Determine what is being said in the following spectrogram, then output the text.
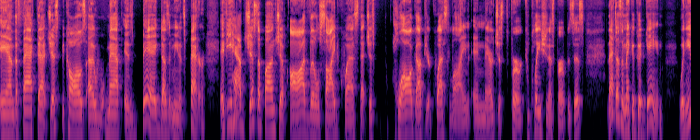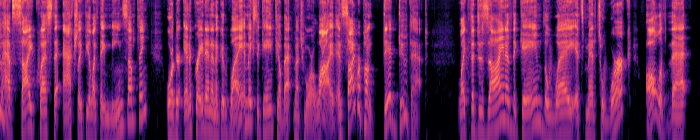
and the fact that just because a map is big doesn't mean it's better. If you have just a bunch of odd little side quests that just clog up your quest line in there just for completionist purposes, that doesn't make a good game. When you have side quests that actually feel like they mean something or they're integrated in a good way, it makes the game feel that much more alive. And Cyberpunk did do that. Like the design of the game, the way it's meant to work, all of that,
